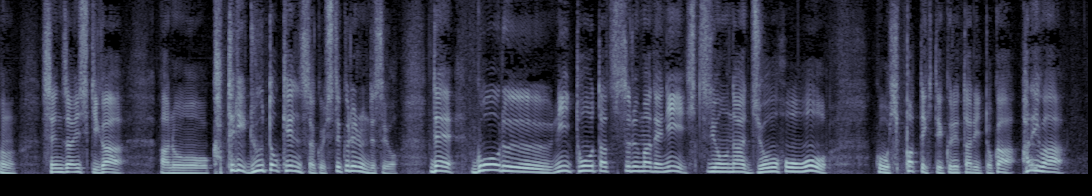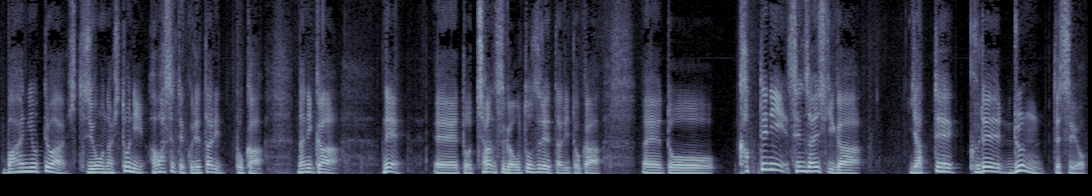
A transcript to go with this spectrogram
うん。潜在意識が、あの勝手にルート検索してくれるんですよ。で、ゴールに到達するまでに必要な情報をこう引っ張ってきてくれたりとか、あるいは場合によっては必要な人に合わせてくれたりとか、何かね、えっ、ー、と、チャンスが訪れたりとか、えっ、ー、と、勝手に潜在意識がやってくれるんですよ。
